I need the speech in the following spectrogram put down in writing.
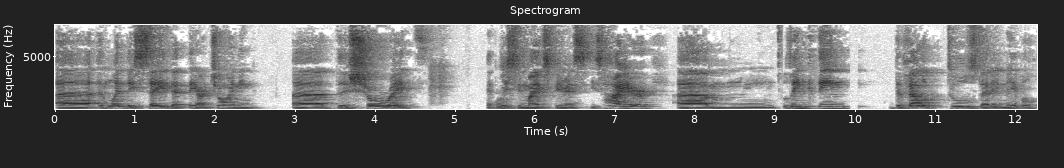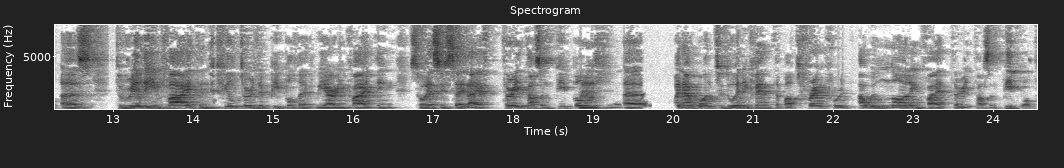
Uh, and when they say that they are joining, uh, the show rate, at least in my experience, is higher. Um, LinkedIn developed tools that enabled us to really invite and filter the people that we are inviting. So, as you said, I have 30,000 people. Mm-hmm. Uh, when I want to do an event about Frankfurt, I will not invite 30,000 people.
